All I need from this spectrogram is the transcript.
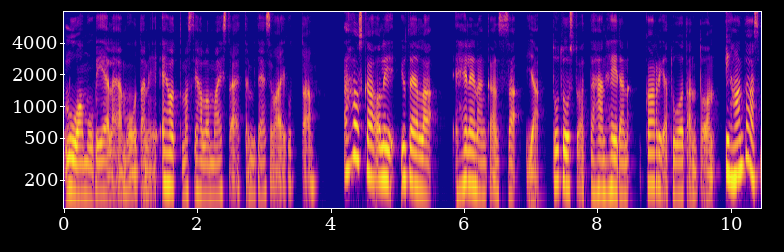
luomu vielä ja muuta, niin ehdottomasti haluan maistaa, että miten se vaikuttaa. Hauskaa oli jutella Helenan kanssa ja tutustua tähän heidän karjatuotantoon. Ihan taas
